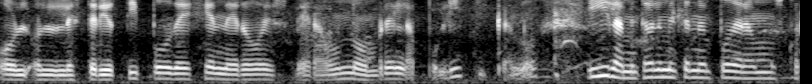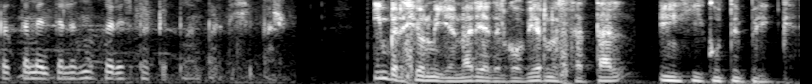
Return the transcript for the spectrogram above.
o, el estereotipo de género es ver a un hombre en la política, ¿no? Y lamentablemente no empoderamos correctamente a las mujeres para que puedan participar. Inversión millonaria del gobierno estatal en Jicotepec.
